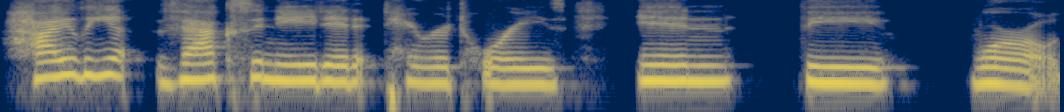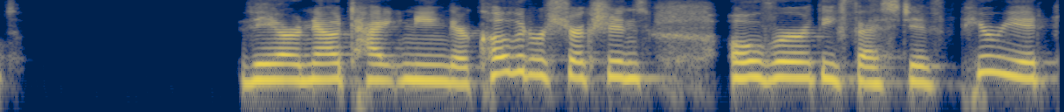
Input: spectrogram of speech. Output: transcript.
highly vaccinated territories in the world. They are now tightening their COVID restrictions over the festive period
